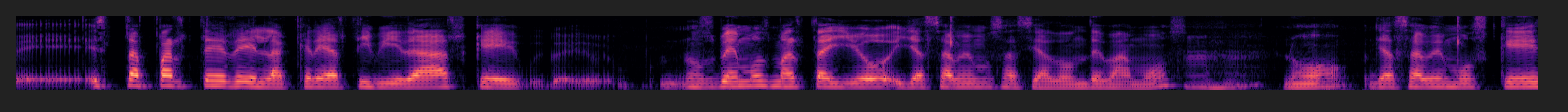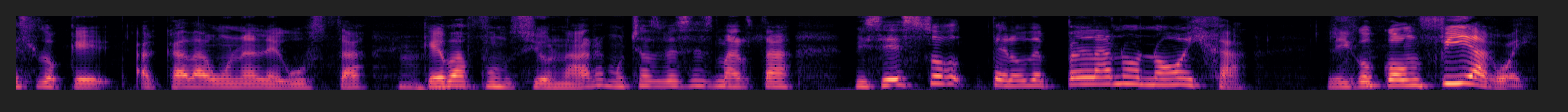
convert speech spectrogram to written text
esta parte de la creatividad que eh, nos vemos Marta y yo y ya sabemos hacia dónde vamos, ¿no? Ya sabemos qué es lo que a cada una le gusta, qué va a funcionar. Muchas veces Marta me dice, eso, pero de plano no, hija. Le digo, confía, güey.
